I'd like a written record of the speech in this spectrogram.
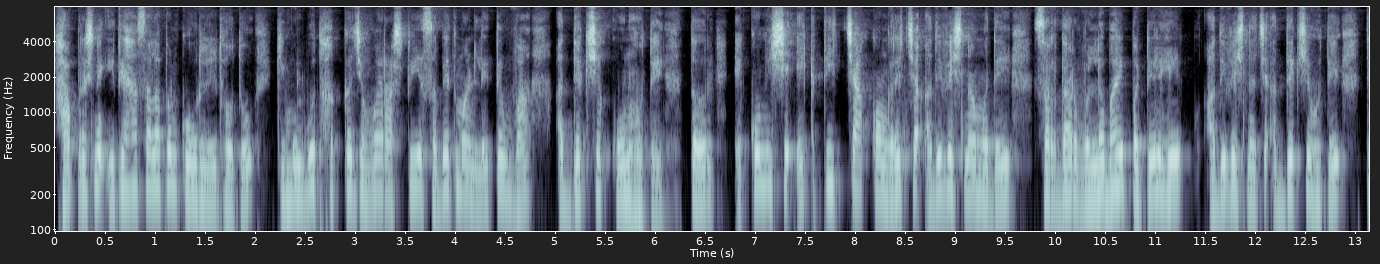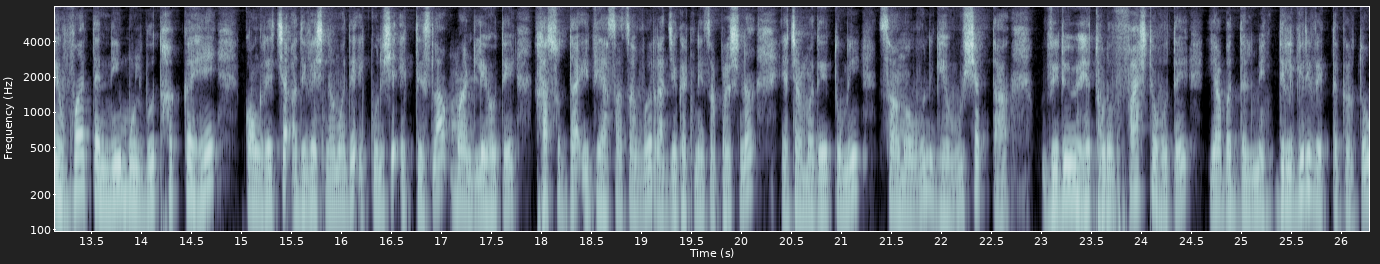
हा प्रश्न इतिहासाला पण कोरिलेट होतो की मूलभूत हक्क जेव्हा राष्ट्रीय सभेत मांडले तेव्हा अध्यक्ष कोण होते? तर एकोणीसशे एकतीसच्या काँग्रेसच्या अधिवेशनामध्ये सरदार वल्लभभाई पटेल हे अधिवेशनाचे अध्यक्ष होते तेव्हा त्यांनी मूलभूत हक्क हे काँग्रेसच्या अधिवेशनामध्ये एकोणीसशे एकतीसला मांडले होते. हा सुद्धा इतिहासाचा व राज्यघटनेचा प्रश्न. याच्यामध्ये तुम्ही सामावून घेऊ शकता. व्हिडिओ हे थोडं फास्ट होते याबद्दल मी दिलगिरी व्यक्त करतो.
